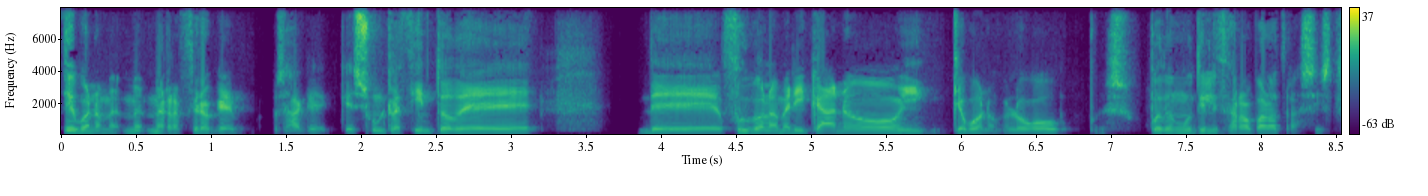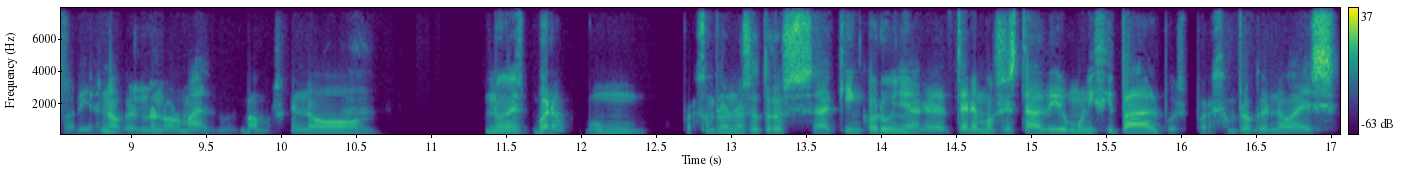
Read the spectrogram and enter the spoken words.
Sí, bueno, me, me refiero que, o sea, que, que es un recinto de, de fútbol americano y que bueno, que luego pues pueden utilizarlo para otras historias, ¿no? Que es lo normal, vamos, que no, mm. no es, bueno, un, por ejemplo, nosotros aquí en Coruña, que tenemos estadio municipal, pues por ejemplo que no es,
